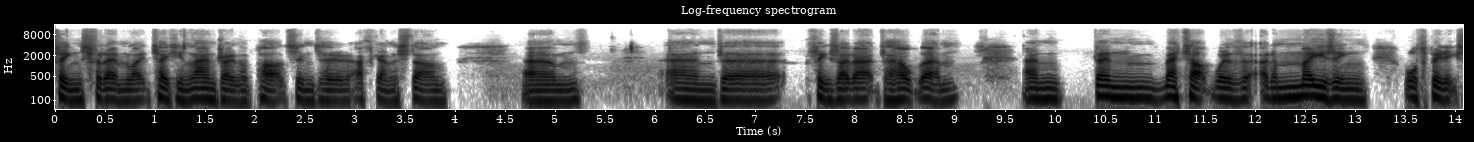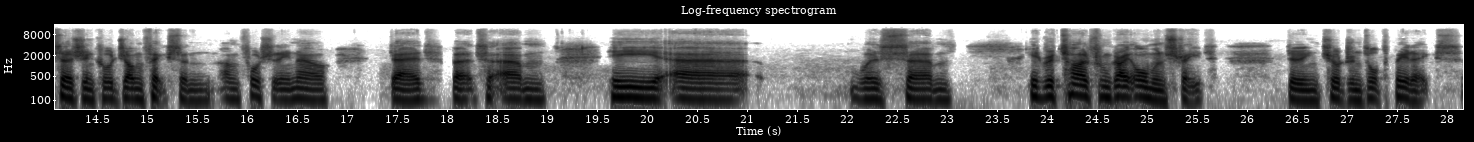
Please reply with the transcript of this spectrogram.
things for them, like taking Land Rover parts into Afghanistan um, and uh, things like that to help them. And then met up with an amazing orthopedic surgeon called John Fixsen, unfortunately now dead, but um, he uh, was um, he'd retired from Great Ormond Street doing children's orthopedics,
